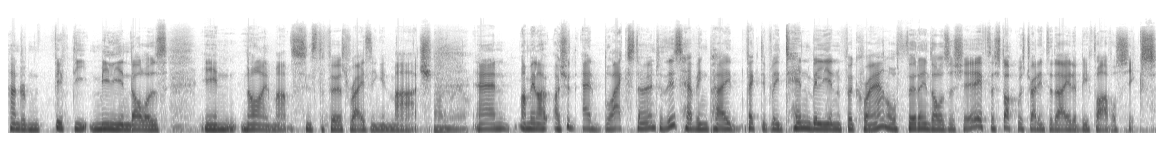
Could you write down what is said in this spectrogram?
$150 million in nine months since the first raising in March. Unreal. And I mean, I, I, should add Blackstone to this, having paid effectively 10 billion for Crown or $13 a share. If the stock was trading today, it'd be five or six.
